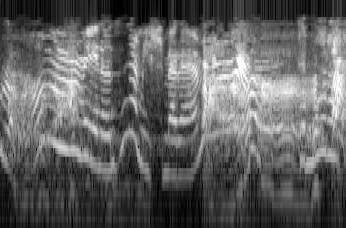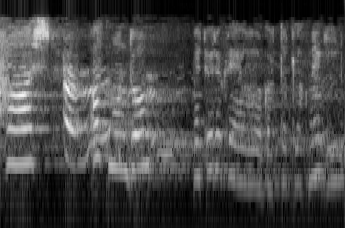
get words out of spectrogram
Uram, én önt nem ismerem. Te maradhass, azt mondom, mert örökre elhallgattatlak megint.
